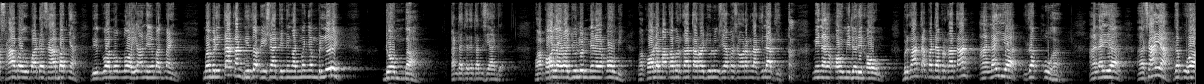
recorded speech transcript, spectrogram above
ashabahu pada sahabatnya ridwanullahi alaihim ajmain memerintahkan bisa bisa dengan menyembelih domba kan cerita si ada wa qala rajulun minal Maka maka berkata rajulun siapa seorang laki-laki? Minal qaumi dari kaum. Berkata pada perkataan alayya zabhuha alayya uh, saya zabhuha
